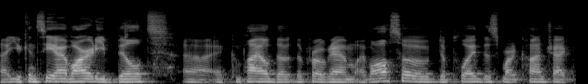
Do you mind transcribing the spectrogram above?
Uh, you can see I've already built uh, and compiled the, the program. I've also deployed the smart contract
